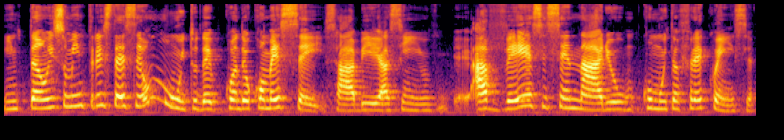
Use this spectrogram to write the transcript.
Então isso me entristeceu muito de, quando eu comecei, sabe? Assim, a ver esse cenário com muita frequência.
